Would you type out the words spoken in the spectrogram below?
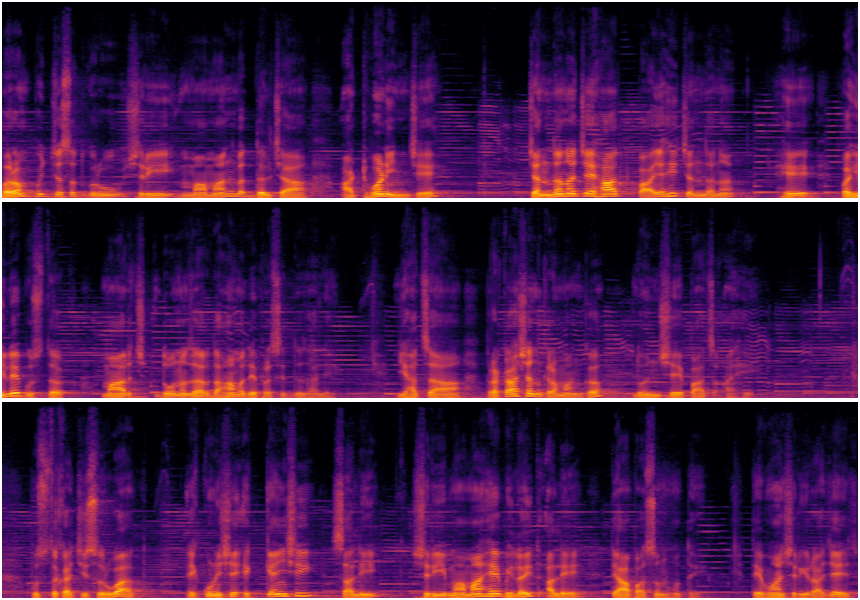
परमपूज्य सद्गुरू श्री मामांबद्दलच्या आठवणींचे चंदनाचे हात पायही चंदन हे पहिले पुस्तक मार्च दोन हजार दहामध्ये प्रसिद्ध झाले. ह्याचा प्रकाशन क्रमांक दोनशे पाच आहे. पुस्तकाची सुरुवात एकोणीसशे एक्क्याऐंशी साली श्री मामा हे भिलईत आले त्यापासून होते तेव्हा श्री राजेश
